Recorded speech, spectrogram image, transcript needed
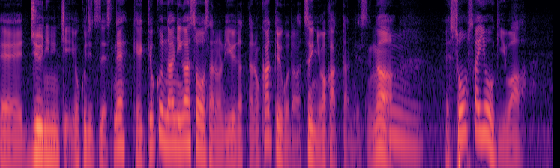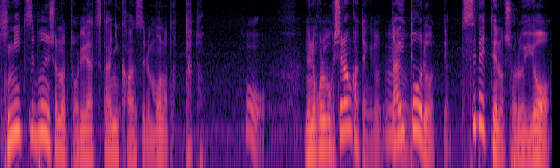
えー12日翌日ですね。結局何が捜査の理由だったのかということがついに分かったんですが、うん。え捜査容疑は機密文書の取り扱いに関するものだったと。ほでねこれ僕知らんかったんやけど、うん。大統領って全ての書類を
